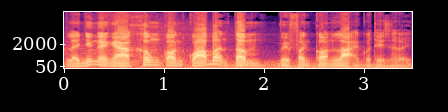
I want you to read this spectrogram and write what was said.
là những người Nga không còn quá bận tâm về phần còn lại của thế giới?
